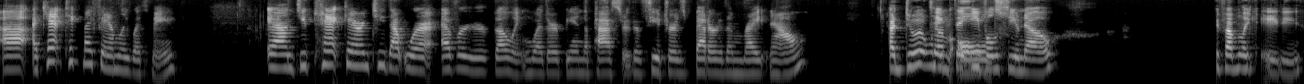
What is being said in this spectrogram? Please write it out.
uh, I can't take my family with me. And you can't guarantee that wherever you're going, whether it be in the past or the future, is better than right now. I'd do it when Take I'm the old. evils you know. If I'm like 80,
